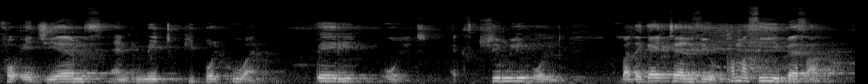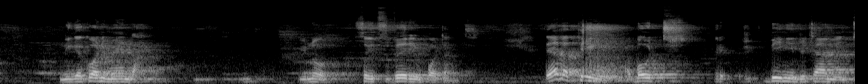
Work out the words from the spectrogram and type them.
for AGMs and meet people who are very old, extremely old. But the guy tells you, kama si pesa, ningekuwa nimeenda. You know, so it's very important. The other thing about re- being in retirement,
